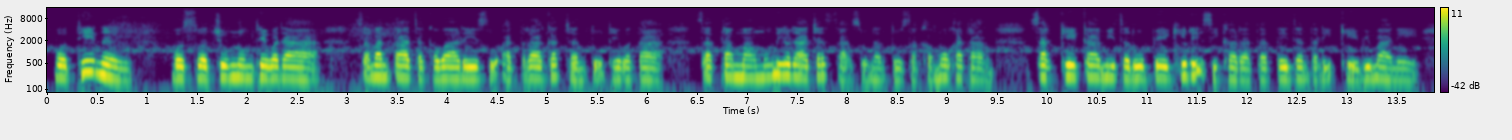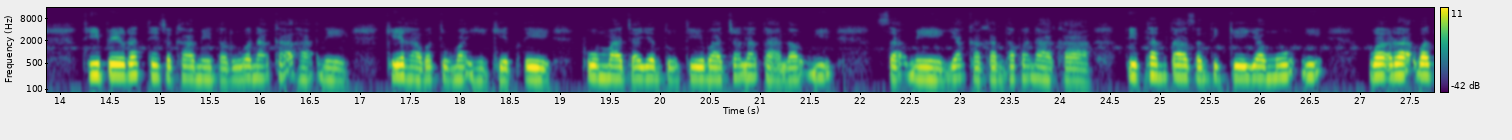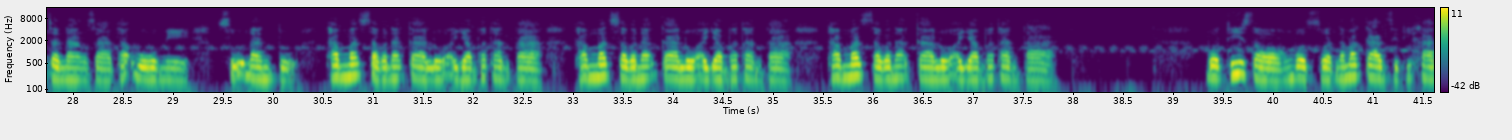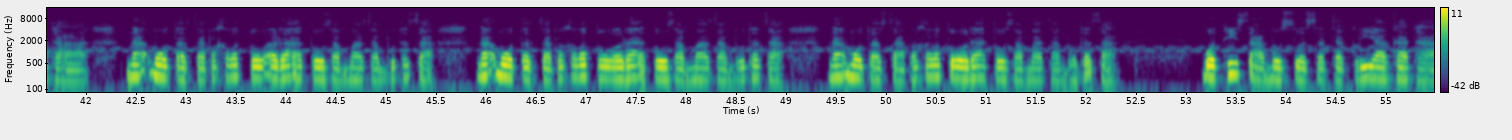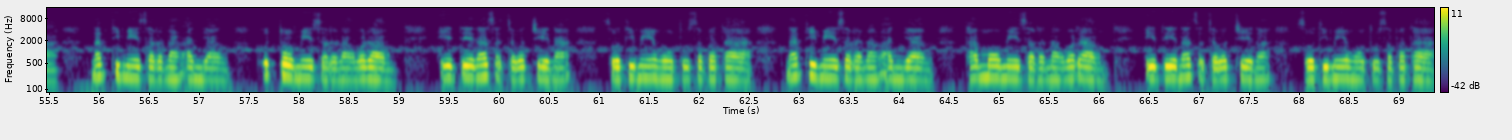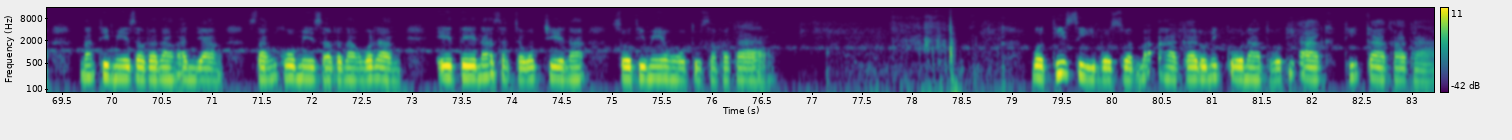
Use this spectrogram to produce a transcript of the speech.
บทที่หนึ่งบทสวดชุมนุมเทวดา สมันตาจักรวาเรสุอัตรากัจจันตุเทวตา สัตธรรมังมุนิราชัสสะสุนันตุสักขโมคทัง สักเคกามีจรูเปคิริสิกขารตเตจันตลิเขวิมาเน ทีเปรัตเทจคาเมตรุวนะกะหะเน เคหาวัตุมะหิเคเต ภูมิมาจายันตุเทวาชลถาลวิสะเมยักขคันทพนาคา ติทันตาสันติเกยังมุนิ วระวัจนางสาทะโวเม สุนันตุธรรมัสสวนกาโลอายัมพทันตาธรรมัสสวนกาโลอายัมพทันตาธรรมัสสวนกาโลอายัมพทันตาบทที่สองบทสวดนมักการสิทธิคาถา นะโมตัสสะภะคะวะโต อะระหะโต สัมมาสัมพุทธัสสะ นะโมตัสสะภะคะวะโต อะระหะโต สัมมาสัมพุทธัสสะ นะโมตัสสะภะคะวะโต อะระหะโต สัมมาสัมพุทธัสสะ บทที่สามบทสวดสัจจกริยาคาถา นัตถิเมสรนังอัญญัง พุทโธเมสรนังวรัง เอเตนะสัจวัชเชนะโสธิเมโหตุสัพพทา นัตถิเมสรนังอัญญังธัมโมเมสรนังวรัง เอเตนะสัจวัชเชนะโสธิเมโหตุสัพพทา นัตถิเมสรนังอัญญัง สังโฆเมสรนังวรัง เอเตนะสัจวัชเชนะโสธิเมโหตุสัพพทา บทที่สี่บทสวดมหาการุณิโกนาโถทิอาทิกาคาถา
